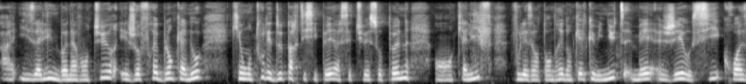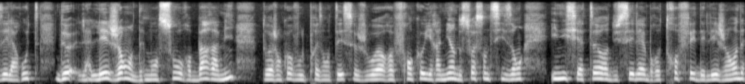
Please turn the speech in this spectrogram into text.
à Isaline Bonaventure et Geoffrey Blancano, qui ont tous les deux participé à cette US Open en qualif. Vous les entendrez dans quelques minutes, mais j'ai aussi croisé la route de la légende Mansour Barami, Dois-je encore vous le présenter, ce joueur franco-iranien de 66 ans, initiateur du célèbre Trophée des légendes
